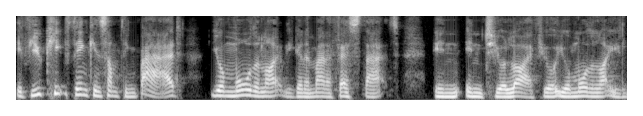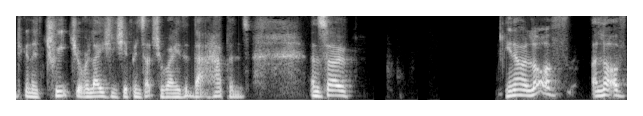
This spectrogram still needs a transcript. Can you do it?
if you keep thinking something bad, you're more than likely going to manifest that in into your life. You're you're more than likely going to treat your relationship in such a way that that happens. And so, you know, a lot of a lot of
